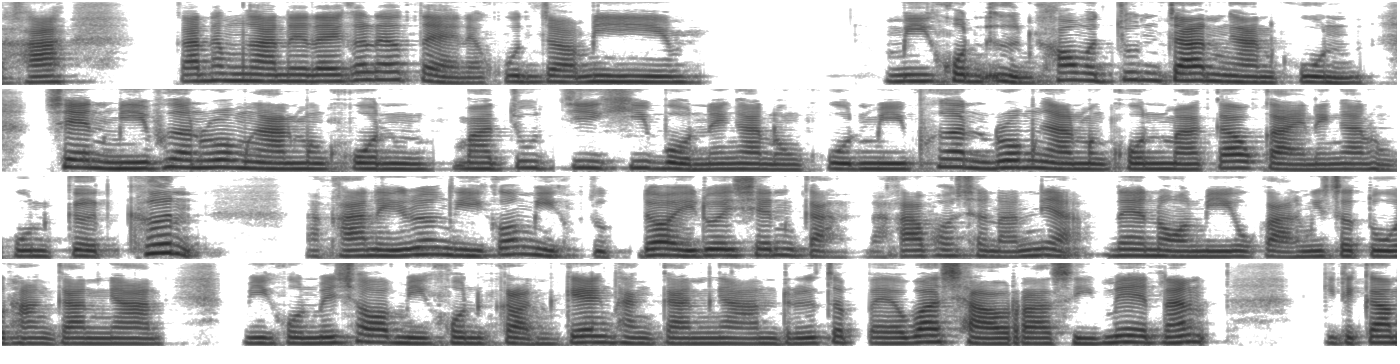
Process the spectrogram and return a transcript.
นะคะ การทำงานในใดก็แล้วแต่เนี่ยคุณจะมีมีคนอื่นเข้ามาจุ้นจ้านงานคุณ เช่น มีเพื่อนร่วมงานบางคนมาจู้จี้ขี้บ่นในงานของคุณ มีเพื่อนร่วมงานบางคนมาก้าวไก่ในงานของคุณเกิดขึ้น นะคะ ในเรื่องดีก็มีจุดด้อยด้วยเช่นกันนะคะ เพราะฉะนั้นเนี่ยแน่นอนมีโอกาสมีศัตรูทางการงาน มีคนไม่ชอบมีคนกลั่นแกล้งทางการงาน หรือจะแปลว่าชาวราศีเมษนั้น กิจกรรม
